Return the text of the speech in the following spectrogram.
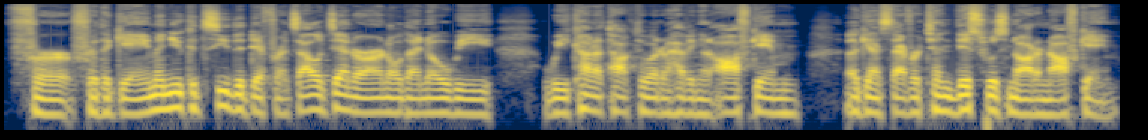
for for the game, and you could see the difference. Alexander Arnold, I know we we kind of talked about him having an off game against Everton. This was not an off game.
